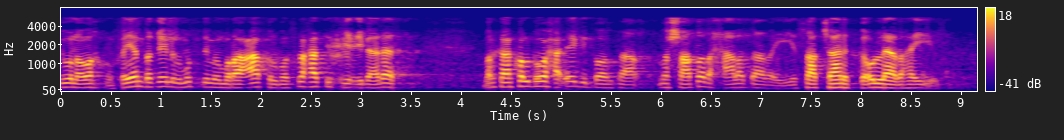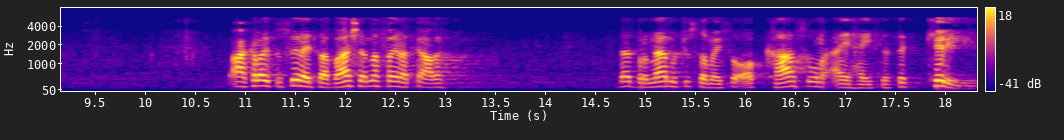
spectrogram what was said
duna waqtin fayanbaqii lilmuslimi muraacaatu lmaslaxati fii cibaadaati. Markaa kolba waxaad eegi doontaa nashaadada xaaladaada iyo saad jaaniska u leedahay. Iyo waxaa kaloo tusinaysaa bahasha nafa inaad ka adag haddaad barnaamij u samayso oo kaasuna ay haysato keligii.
